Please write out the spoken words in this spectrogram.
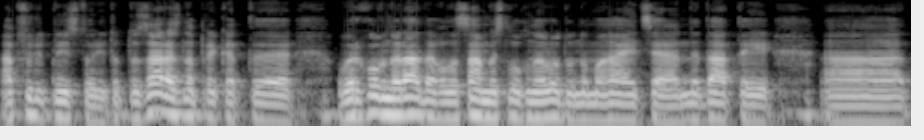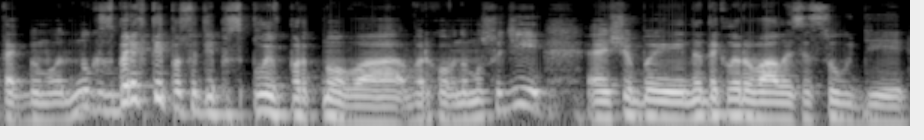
абсолютної історії. Тобто зараз, наприклад, е, Верховна Рада голосами слуг народу намагається не дати е, так би ну зберегти по суті сплив Портнова в Верховному суді, щоб не декларувалися судді.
